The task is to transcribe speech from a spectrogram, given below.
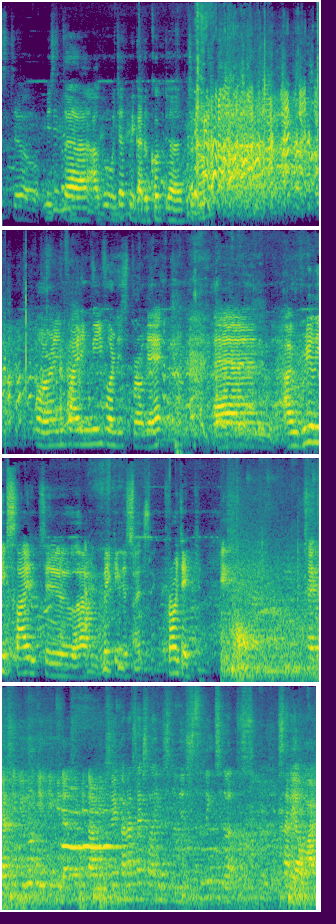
thanks to Mr. Agung Ujatmikadukot uh, for inviting me for this project. And I'm really excited to um, making this project. Saya kasih judul intimidasi vitamin C karena saya selain seling seling sariawan,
